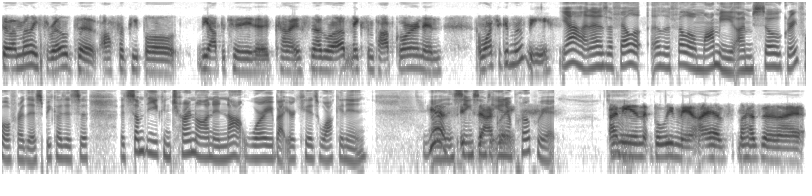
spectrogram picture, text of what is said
so I'm really thrilled to offer people the opportunity to kind of snuggle up, make some popcorn, and and watch a good movie. yeah, and as a fellow as a fellow mommy, I'm so grateful for this because it's a it's something you can turn on and not worry about your kids walking in uh, Yes, and seeing exactly. something inappropriate. I mean, believe me, I have my husband and I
